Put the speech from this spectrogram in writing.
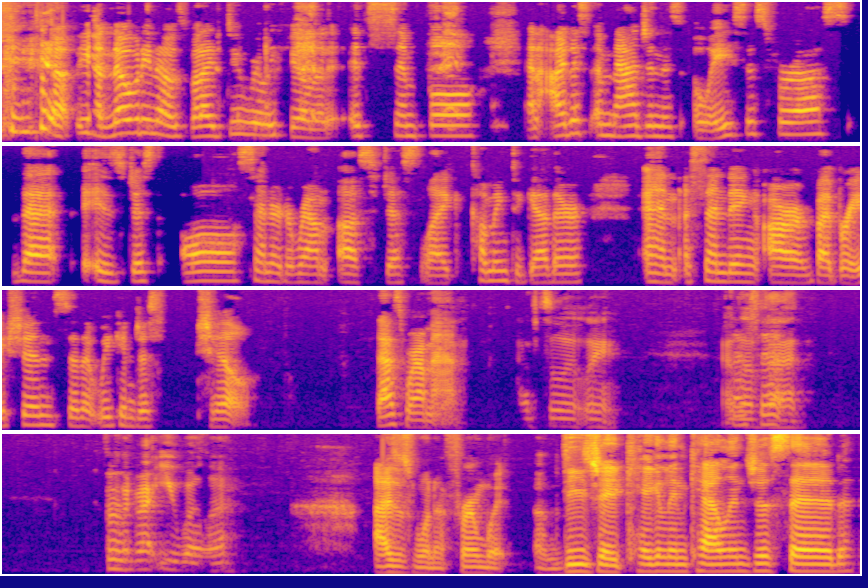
yeah, yeah, nobody knows, but I do really feel that it, it's simple, and I just imagine this oasis for us that is just all centered around us, just like coming together and ascending our vibration, so that we can just chill. That's where I'm at. Absolutely. I That's love it. that. Mm. What about you, Willa? I just want to affirm what um, DJ Kaylin Callan just said.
